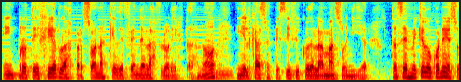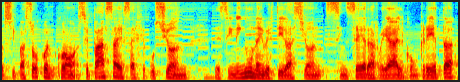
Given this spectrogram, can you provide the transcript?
en proteger las personas que defienden las florestas, ¿no? En el caso específico de la Amazonía. Entonces, me quedo con eso, si pasó con, con se pasa esa ejecución, eh, sin ninguna investigación sincera, real, concreta,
